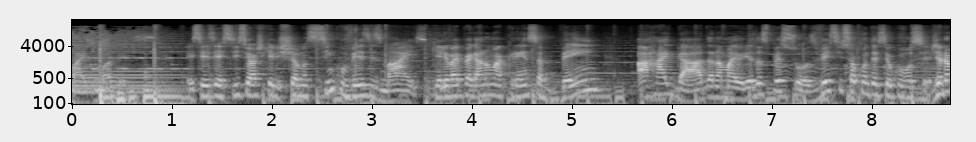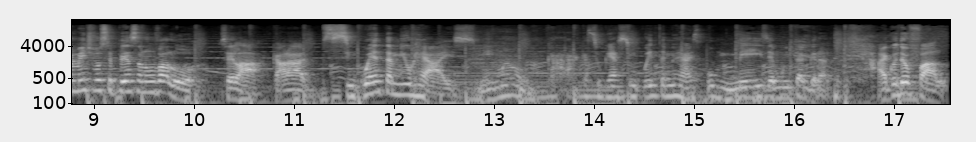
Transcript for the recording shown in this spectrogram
mais uma vez. Esse exercício eu acho que ele chama cinco vezes mais, que ele vai pegar numa crença bem arraigada na maioria das pessoas. Vê se isso aconteceu com você. Geralmente você pensa num valor, sei lá, caralho, 50 mil reais. Meu irmão, caraca, se eu ganhar 50 mil reais por mês é muita grana. Aí quando eu falo,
